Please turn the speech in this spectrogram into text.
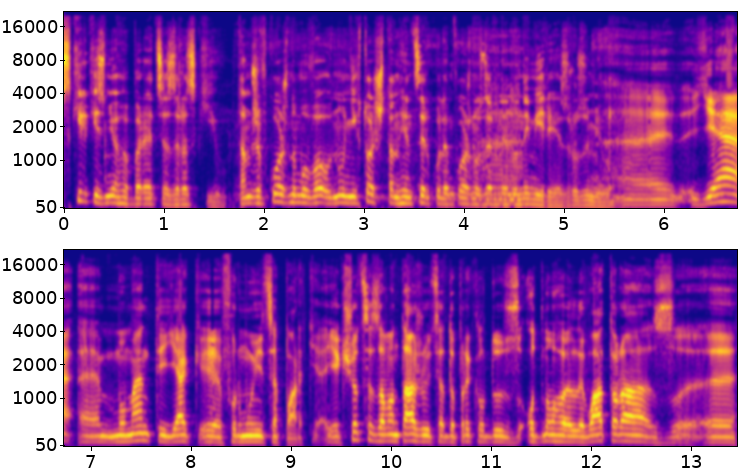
Скільки з нього береться зразків? Там же в кожному ну ніхто ж штангенциркулем кожну зернину не міряє, зрозуміло. Е, Є е, моменти, як е, формується партія. Якщо це завантажується, до прикладу, з одного елеватора, з е,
